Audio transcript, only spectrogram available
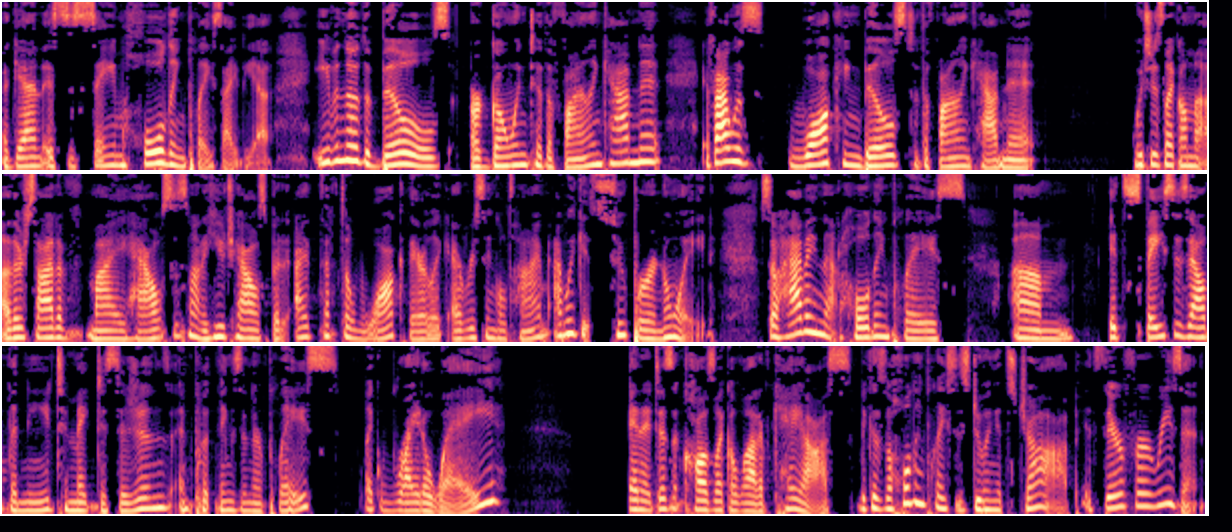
Again, it's the same holding place idea. Even though the bills are going to the filing cabinet, if I was walking bills to the filing cabinet, which is like on the other side of my house, it's not a huge house, but I'd have to walk there like every single time, I would get super annoyed. So having that holding place, um, it spaces out the need to make decisions and put things in their place like right away and it doesn't cause like a lot of chaos because the holding place is doing its job. It's there for a reason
